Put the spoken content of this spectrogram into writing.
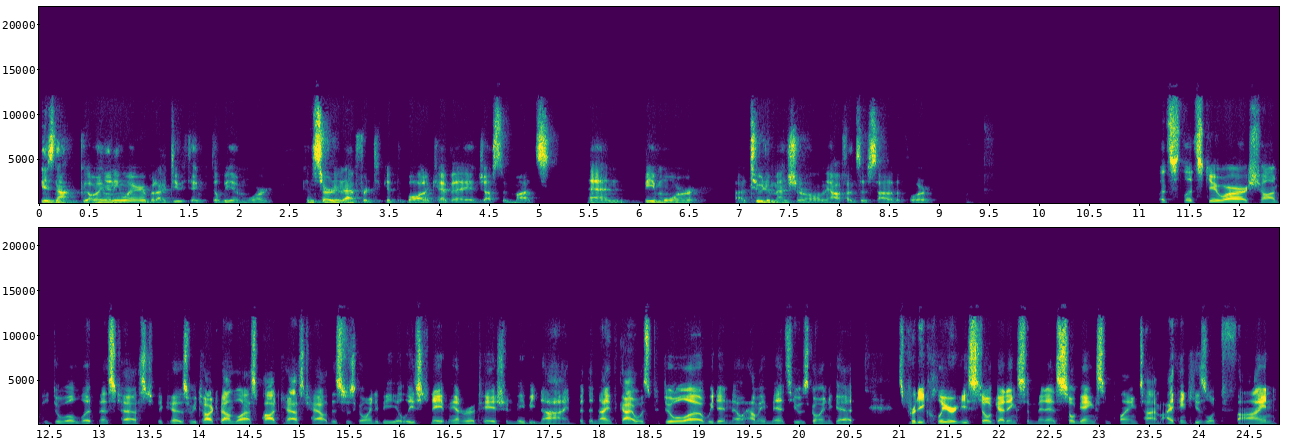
is not going anywhere, but I do think there'll be a more concerted effort to get the ball to Keve and Justin Mutts and be more uh, two dimensional on the offensive side of the floor. Let's let's do our Sean Pedulla litmus test because we talked about in the last podcast how this was going to be at least an eight man rotation, maybe nine, but the ninth guy was Pedulla. We didn't know how many minutes he was going to get. It's pretty clear he's still getting some minutes, still getting some playing time. I think he's looked fine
